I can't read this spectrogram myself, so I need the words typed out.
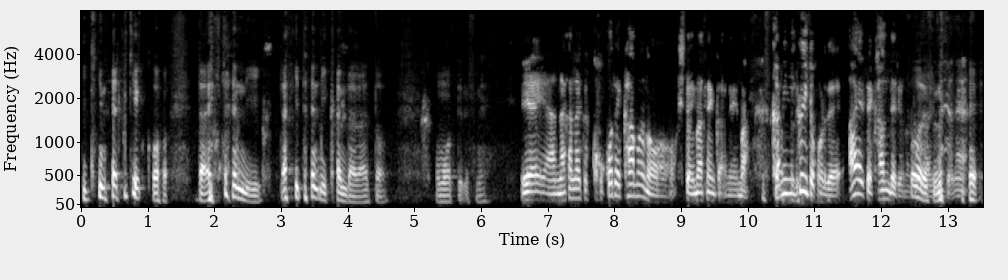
いきなり結構大胆に大胆に噛んだなと思ってですねいやいや、なかなかここで噛むの人いませんからね。まあ、噛みにくいところで、あえて噛んでるようなところがありますよね。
